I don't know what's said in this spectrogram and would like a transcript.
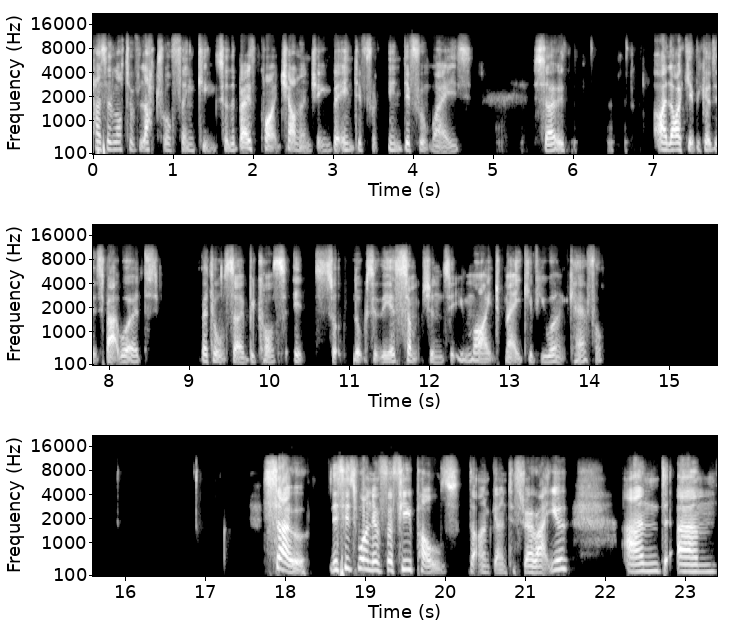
has a lot of lateral thinking, so they're both quite challenging, but in different in different ways. So I like it because it's about words, but also because it sort of looks at the assumptions that you might make if you weren't careful. So this is one of a few polls that I'm going to throw at you. And um,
